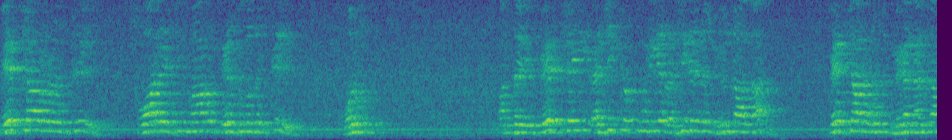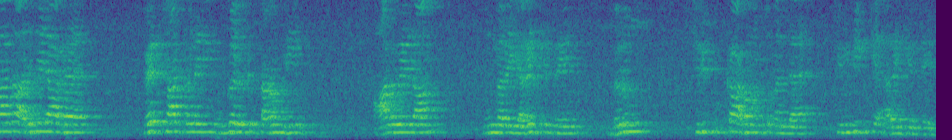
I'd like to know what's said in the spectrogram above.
பேச்சாளர்களுக்கு சுவாரஸ்யமாக பேசுவதற்கு வரும் அந்த பேச்சை ரசிக்கக்கூடிய ரசிகர்கள் இருந்தால்தான் பேச்சாளர்கள் மிக நன்றாக அருமையாக பேச்சாற்றலை உங்களுக்கு தர முடியும். ஆகவேதான் உங்களை அழைக்கின்றேன். வெறும் சிரிப்புக்காக மட்டுமல்ல சிந்திக்க அழைக்கின்றேன்.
